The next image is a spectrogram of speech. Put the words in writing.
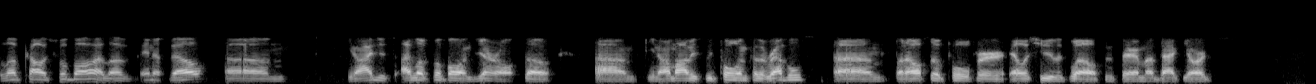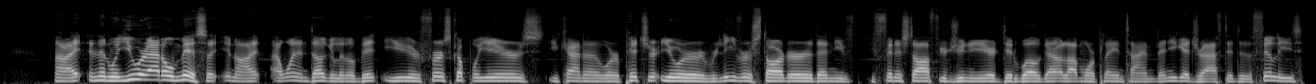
I love college football. I love NFL. Um, you know, I just I love football in general. So, um, you know, I'm obviously pulling for the Rebels, um, but I also pull for LSU as well since they're in my backyard. All right, and then when you were at Ole Miss, uh, you know, I, I went and dug a little bit. Your first couple years, you kind of were pitcher, you were a reliever starter. Then you you finished off your junior year, did well, got a lot more playing time. Then you get drafted to the Phillies,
